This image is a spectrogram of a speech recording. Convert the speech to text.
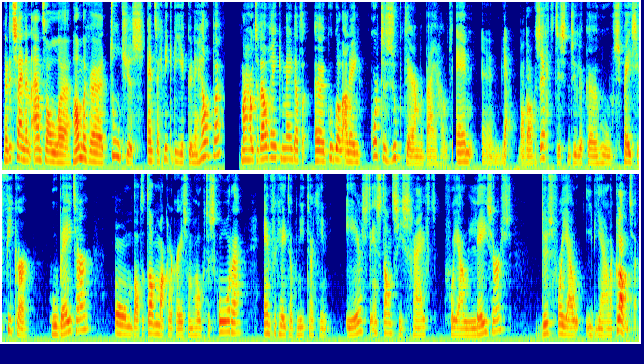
Nou, dit zijn een aantal uh, handige tooltjes en technieken die je kunnen helpen. Maar houd er wel rekening mee dat Google alleen korte zoektermen bijhoudt. En ehm, ja, hadden al gezegd, het is natuurlijk hoe specifieker, hoe beter. Omdat het dan makkelijker is om hoog te scoren. En vergeet ook niet dat je in eerste instantie schrijft voor jouw lezers, dus voor jouw ideale klanten.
